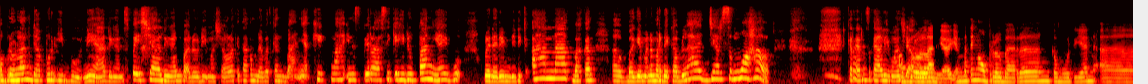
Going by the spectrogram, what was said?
obrolan dapur ibu nih ya, dengan spesial dengan Pak Dodi, Masya Allah kita akan mendapatkan banyak hikmah, inspirasi kehidupan ya Ibu, mulai dari mendidik anak, bahkan, eee, bagaimana merdeka belajar, semua hal. Keren sekali, Masya Allah. Obrolan ya, yang penting ngobrol bareng, kemudian, eee,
